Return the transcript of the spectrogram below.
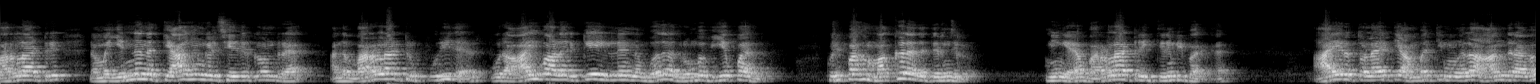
வரலாற்று நம்ம என்னென்ன தியாகங்கள் செய்திருக்கோன்ற அந்த வரலாற்று புரிதல் ஒரு ஆய்வாளருக்கே இல்லைன்னும் போது அது ரொம்ப வியப்பாக இருந்தது. குறிப்பாக மக்கள் அதை தெரிஞ்சுக்கணும். நீங்கள் வரலாற்றை திரும்பி பாருங்க. ஆயிரத்தி தொள்ளாயிரத்தி ஐம்பத்தி மூணில் ஆந்திராவை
